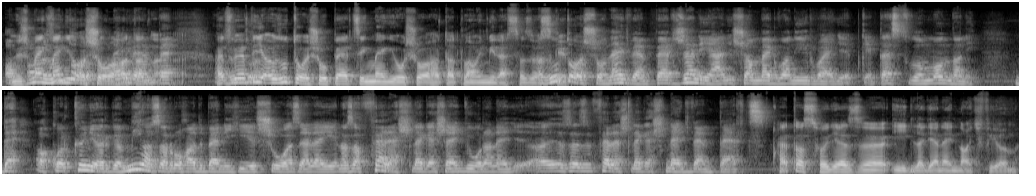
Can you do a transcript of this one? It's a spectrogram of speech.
a, És meg az megjósolhatatlan. 40 per- Hát az, az, utol, az utolsó percig megjósolhatatlan, hogy mi lesz az az összkép. utolsó 40 perc zseniálisan meg van írva egyébként, ezt tudom mondani. De akkor könyörgöm, mi az a rohadt Benny Hill show az elején? Az a felesleges egy óra, negy, ez, ez felesleges 40 perc. Hát az, hogy ez így legyen egy nagy film.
